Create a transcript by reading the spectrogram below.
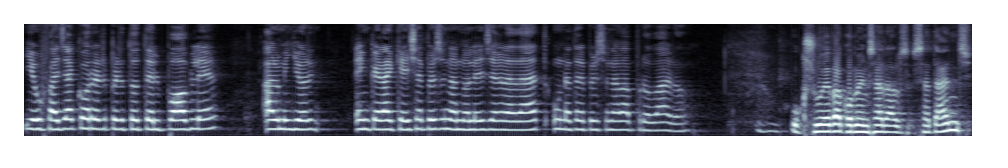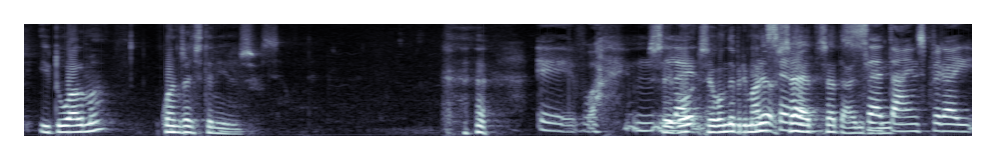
i ho faci a córrer per tot el poble, a lo millor encara que a aquesta persona no li hagi agradat, una altra persona va provar-ho. Uxue va començar als 7 anys i tu, Alma, quants anys tenies? Eh, buah, segon, la, segon de primària, segon, set, set anys. Set anys per ahir.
